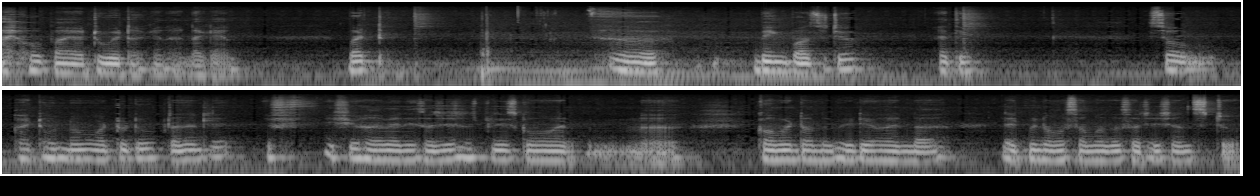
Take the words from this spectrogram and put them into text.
I hope I do it again and again. But uh, being positive, I think. So I don't know what to do presently. If if you have any suggestions, please go and uh, comment on the video and uh, let me know some other suggestions too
